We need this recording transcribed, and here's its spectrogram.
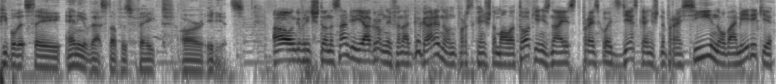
people that say any of that stuff is faked are idiots. А он говорит, что на самом деле я огромный фанат Гагарина, он просто, конечно, молоток. Я не знаю, если это происходит здесь, конечно, в России, но в Америке,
